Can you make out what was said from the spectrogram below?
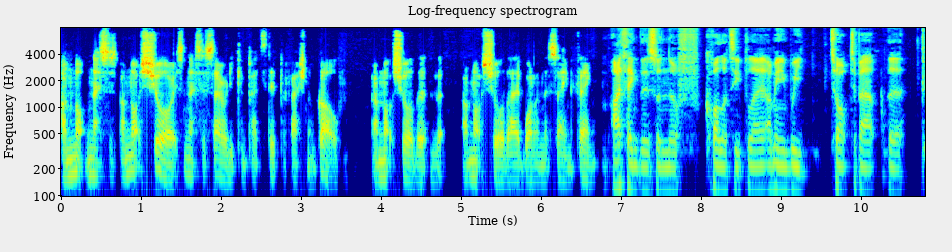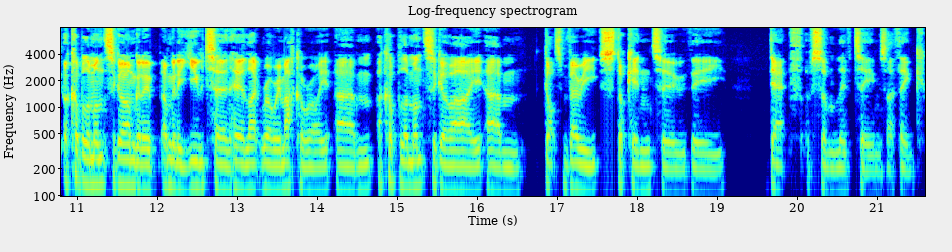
I'm not necess- I'm not sure it's necessarily competitive professional golf. I'm not sure that, that I'm not sure they're one and the same thing. I think there's enough quality play. I mean, we talked about the a couple of months ago. I'm gonna I'm gonna U-turn here like Rory McIlroy. Um, a couple of months ago, I um, got very stuck into the depth of some LIV teams. I think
